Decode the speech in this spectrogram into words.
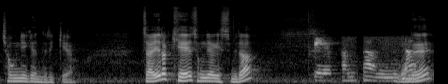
정리 의견 드릴게요. 자, 이렇게 정리하겠습니다. 네, 감사합니다. 네.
